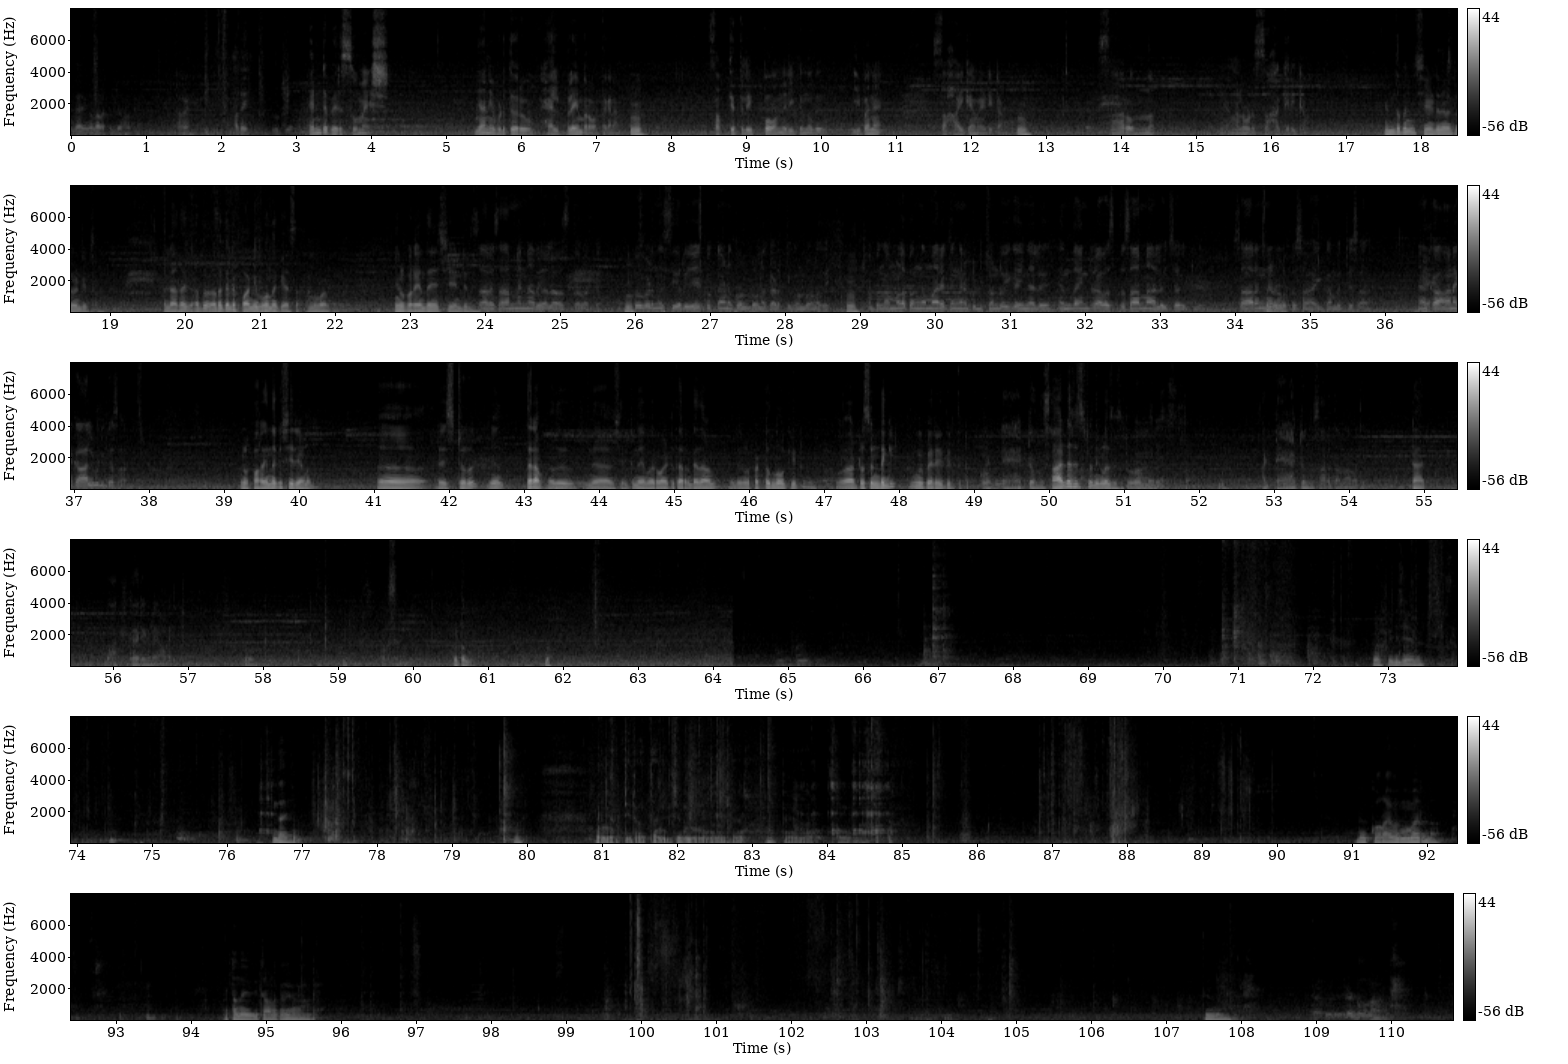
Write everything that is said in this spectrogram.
കാര്യങ്ങൾ നടക്കില്ല സാറേ അതെ എന്റെ പേര് സുമേഷ്. ഞാൻ ഇവിടുത്തെ ഒരു ഹെൽപ്പ് ലൈൻ പ്രവർത്തകനാണ് സത്യത്തിൽ ഇപ്പോൾ വന്നിരിക്കുന്നത് ഇവനെ സഹായിക്കാൻ വേണ്ടിയിട്ടാണ്. സാർ ഒന്ന് ഞങ്ങളോട് സഹകരിക്കണം. എന്താ പിന്നെ ചെയ്യേണ്ടത് നിനക്ക് വേണ്ടിയിട്ട്? അല്ല അത് അത് അതൊക്കെ എന്റെ പണി പോകുന്ന കേസാണ് ഒന്നും പറഞ്ഞു നിങ്ങൾ പറയാം എന്താ ഞാൻ ചെയ്യേണ്ടത്? സാറേ സാറിന് തന്നെ അറിയാമല്ലോ അവസ്ഥകളൊക്കെ. ഇപ്പോൾ ഇവിടുന്ന് സിറിയക്കൊക്കെയാണ് കൊണ്ടുപോകണത് കടത്തി കൊണ്ടുപോകണത് അപ്പൊ അപ്പോൾ നമ്മളെ പെങ്ങന്മാരൊക്കെ ഇങ്ങനെ പിടിച്ചോണ്ട് പോയി കഴിഞ്ഞാൽ എന്താ അതിന്റെ ഒരു അവസ്ഥ സാറിന് ആലോചിച്ചാൽ കിട്ടില്ല. സാർ എന്നെ ഇപ്പോൾ സഹായിക്കാൻ പറ്റിയ സാറെ. ഞാൻ ആനെ കാൽ പിടിക്കാം സാർ. നിങ്ങൾ പറയുന്നതൊക്കെ ശരിയാണ്. രജിസ്റ്റർ ഞാൻ തരാം. അത് ശരിക്കും നിയമപരമായിട്ട് തരേണ്ടതാണ്. നിങ്ങൾ പെട്ടെന്ന് നോക്കിയിട്ട് അഡ്രസ്സ് ഉണ്ടെങ്കിൽ നിങ്ങൾ പേര് എഴുതിയെടുത്തിട്ട്. ഡേറ്റ് ഒന്ന് ആരുടെ സിസ്റ്റർ നിങ്ങളെ സിസ്റ്റർ ആ ഡേറ്റ് ഒന്ന് സാറ് തന്നാൽ മതി. ഡാറ്റ് ബാക്കി കാര്യങ്ങൾ ഞാൻ ഏറ്റു പെട്ടെന്ന്. ഫിൽ ചെയ്യണം എന്തായി? കുറേ പെങ്ങന്മാരുണ്ടോ പെട്ടെന്ന് എഴുതിയിട്ട് ആൾക്കാർ തീർന്നില്ലേ?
